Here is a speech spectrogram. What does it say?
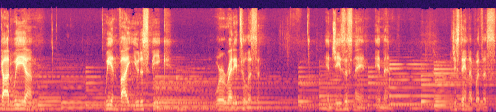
God, we, um, we invite you to speak. We're ready to listen. In Jesus' name, amen. Would you stand up with us?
